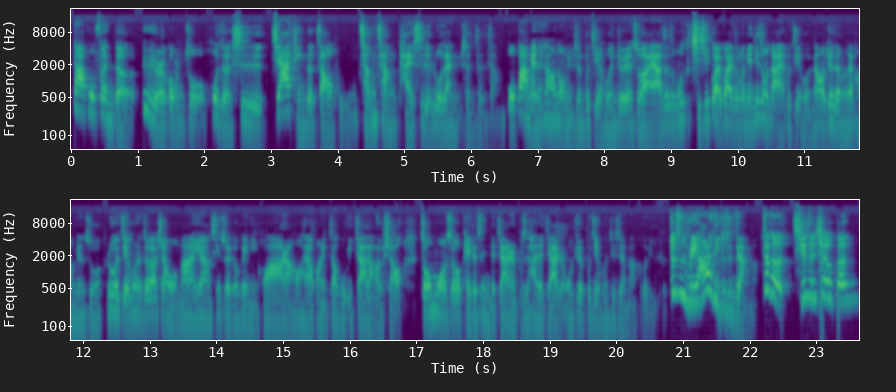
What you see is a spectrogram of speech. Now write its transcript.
大部分的育儿工作或者是家庭的照顾，常常还是落在女生身上。我爸每次看到那种女生不结婚，就会说：“哎呀，这是我奇奇怪怪，怎么年纪这么大还不结婚？”然后我就冷冷在旁边说：“如果结婚了之后要像我妈一样，薪水都给你花，然后还要帮你照顾一家老小，周末的时候陪的是你的家人，不是他的家人，我觉得不结婚其实也蛮合理的。就是 reality 就是这样嘛。这个其实就跟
